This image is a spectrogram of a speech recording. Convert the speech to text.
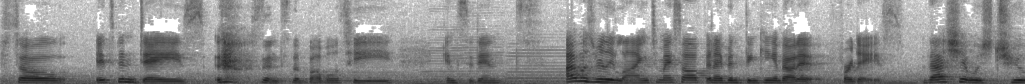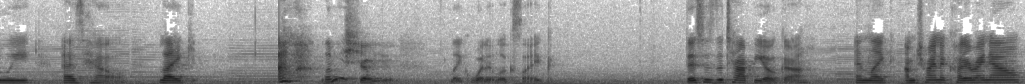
so it's been days since the bubble tea incident. I was really lying to myself and I've been thinking about it for days. That shit was chewy as hell. Like, let me show you like what it looks like. This is the tapioca. And like, I'm trying to cut it right now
